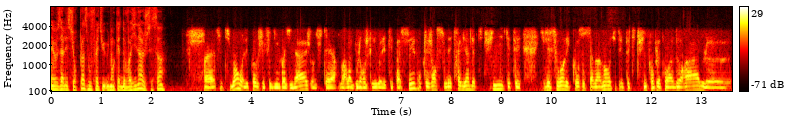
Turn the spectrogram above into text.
Et vous allez sur place, vous faites une enquête de voisinage, c'est ça? Effectivement, moi, à l'époque, j'ai fait du voisinage. J'étais à voir la boulangerie où elle était passée. Donc, les gens se souvenaient très bien de la petite fille qui était, qui faisait souvent les courses de sa maman, qui était une petite fille complètement adorable, euh,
